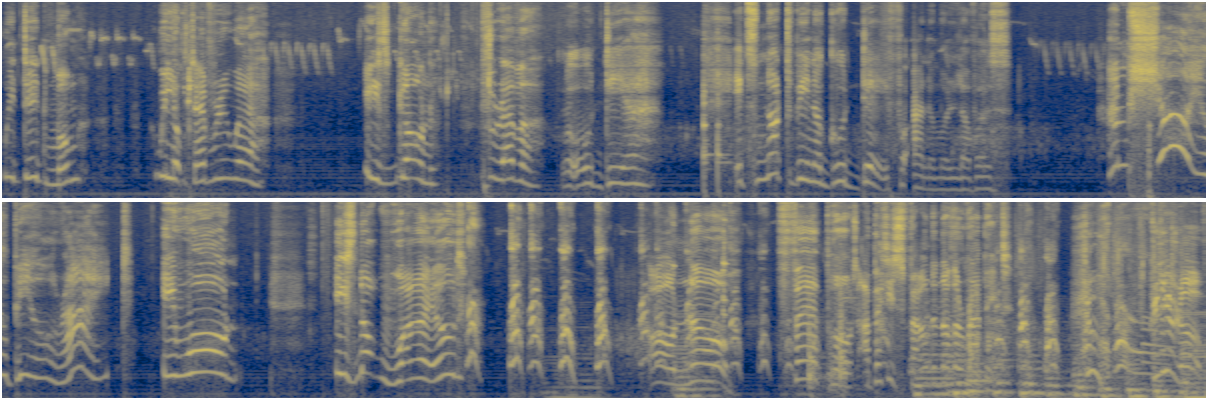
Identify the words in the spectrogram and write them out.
We did, Mum. We looked everywhere. He's gone. Forever. Oh dear. It's not been a good day for animal lovers. I'm sure he'll be all right. He won't. He's not wild. Oh, no. Fairport, I bet he's found another rabbit. Shoo, clear off.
